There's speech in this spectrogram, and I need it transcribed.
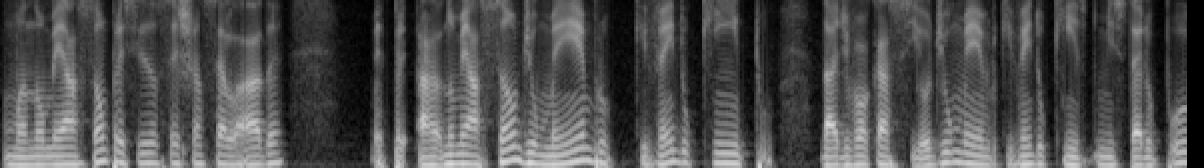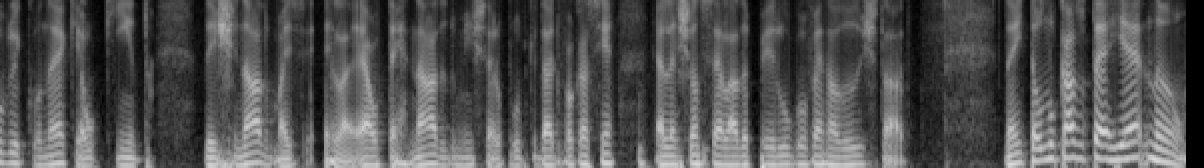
uma, nomeação precisa ser chancelada é, a nomeação de um membro que vem do quinto da advocacia ou de um membro que vem do quinto do Ministério Público, né, que é o quinto destinado, mas ela é alternada do Ministério Público e da advocacia, ela é chancelada pelo governador do estado. Né? Então, no caso do TRE, não.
